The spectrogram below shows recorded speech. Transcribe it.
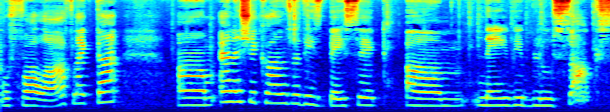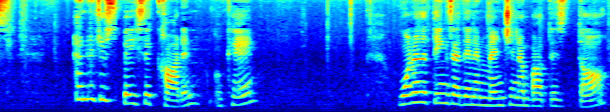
Will fall off like that. Um, and then she comes with these basic um, navy blue socks. And they're just basic cotton, okay? One of the things I didn't mention about this doll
